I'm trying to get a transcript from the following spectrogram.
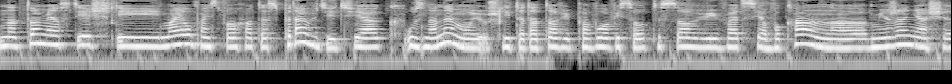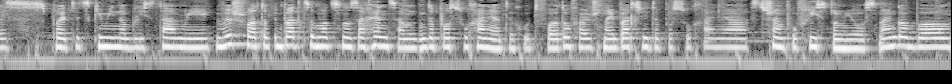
Natomiast jeśli mają Państwo ochotę sprawdzić, jak uznanemu już literatowi Pawłowi Sołtysowi wersja wokalna mierzenia się z poetyckimi noblistami wyszła, to bardzo mocno zachęcam do posłuchania tych utworów, a już najbardziej do posłuchania Strzępów Listu Miłosnego, bo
